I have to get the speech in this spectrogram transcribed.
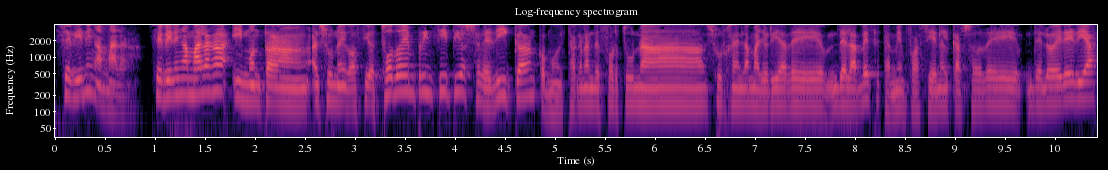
Se vienen a Málaga, se vienen a Málaga y montan sus negocios. Todos en principio se dedican, como esta grande fortuna surge en la mayoría de, las veces, también fue así en el caso de, de los Heredia,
